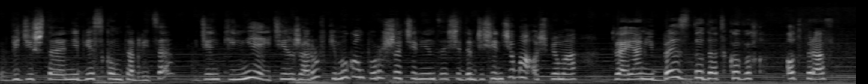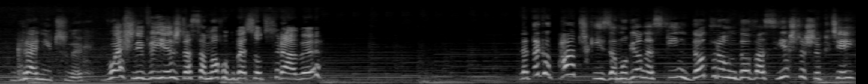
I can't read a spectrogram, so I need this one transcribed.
Widzisz tę niebieską tablicę? Dzięki niej ciężarówki mogą poruszać się między 78 krajami bez dodatkowych odpraw granicznych. Właśnie wyjeżdża samochód bez odprawy. Dlatego paczki zamówione z Chin dotrą do Was jeszcze szybciej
